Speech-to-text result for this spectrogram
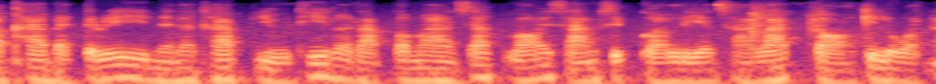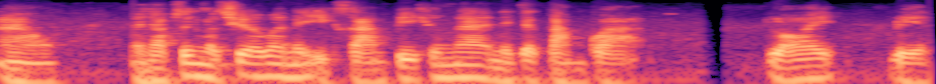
ราคาแบตเตอรี่เนี่ยนะครับอยู่ที่ระดับประมาณสัก 130 กว่าเหรียญสหรัฐต่อกิโลวัตต์อาวนะครับซึ่งเราเชื่อว่าในอีก 3 ปีข้างหน้าเนี่ยจะต่ำกว่า 100 เหรียญ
